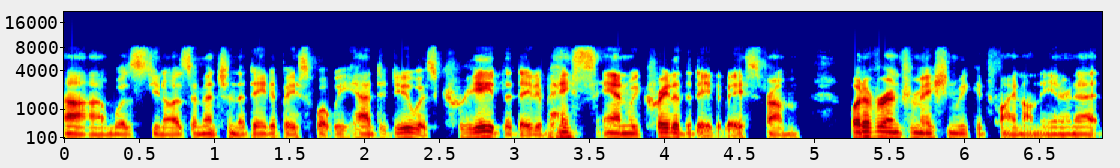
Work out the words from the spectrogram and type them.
uh, was you know as i mentioned the database what we had to do was create the database and we created the database from whatever information we could find on the internet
